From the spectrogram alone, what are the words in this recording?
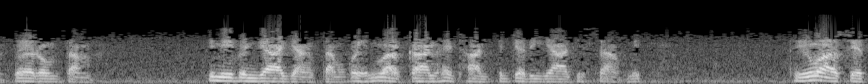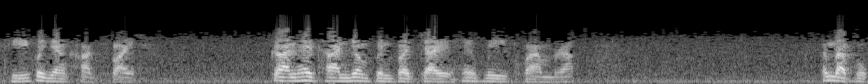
ำด้วยอารมณ์ต่ำที่มีปัญญาอย่างต่ำก็เห็นว่าการให้ทานเป็นจริยาที่สร้างมิตร ถือว่าเศรษฐีก็ยังขาดไป การให้ทานย่อมเป็นปัจจัยให้มีความรักสำหรับบุค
